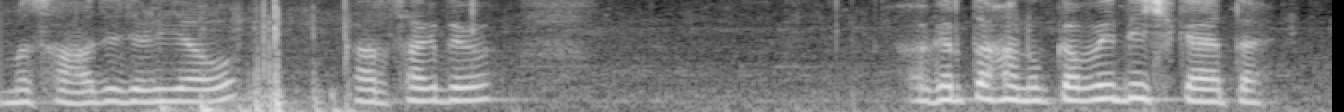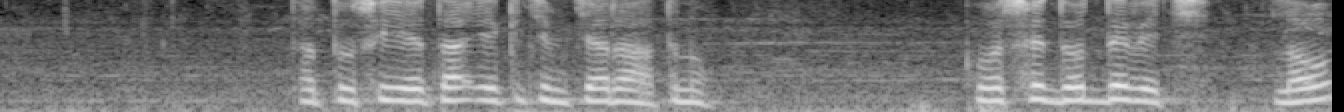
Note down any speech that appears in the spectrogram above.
ਮਸਾਜ ਜਿਹੜੀ ਆ, ਉਹ ਕਰ ਸਕਦੇ ਹੋ। ਅਗਰ ਤੁਹਾਨੂੰ ਕਬਜ਼ ਦੀ ਸ਼ਿਕਾਇਤ ਹੈ, ਤਾਂ ਤੁਸੀਂ ਇਹ ਤਾਂ ਇੱਕ ਚਮਚਾ ਰਾਤ ਨੂੰ ਕੋਸੇ ਦੁੱਧ ਦੇ ਵਿੱਚ ਲਓ।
